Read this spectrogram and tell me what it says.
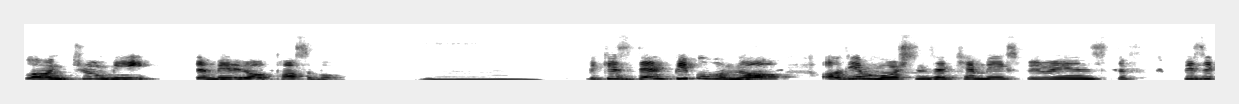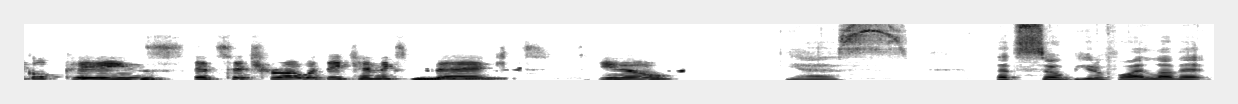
flowing through me that made it all possible. Mm, Because then people will know all the emotions that can be experienced, the physical pains, etc., what they can expect, you know? yes, that's so beautiful. I love it.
